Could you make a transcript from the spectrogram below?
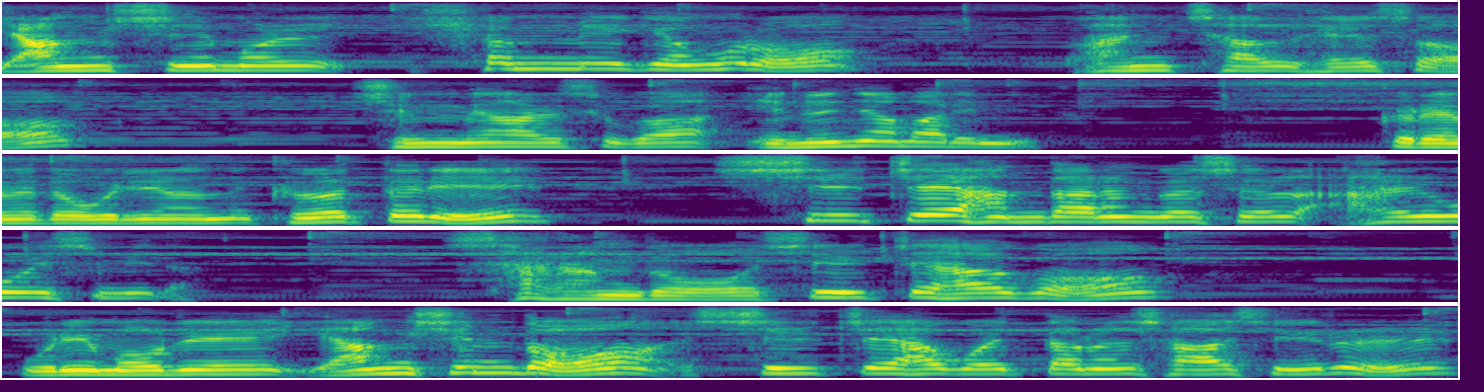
양심을 현미경으로 관찰해서 증명할 수가 있느냐 말입니다. 그럼에도 우리는 그것들이 실제한다는 것을 알고 있습니다. 사랑도 실제하고 우리 모두의 양심도 실제하고 있다는 사실을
